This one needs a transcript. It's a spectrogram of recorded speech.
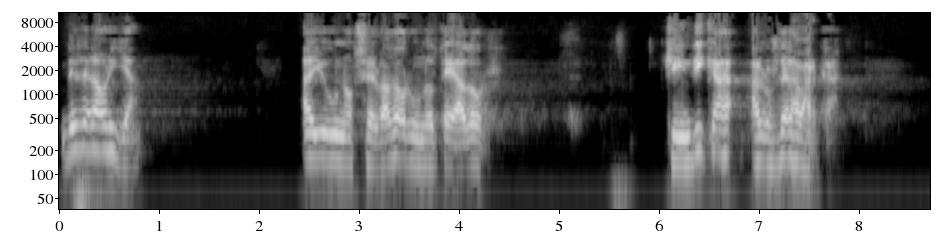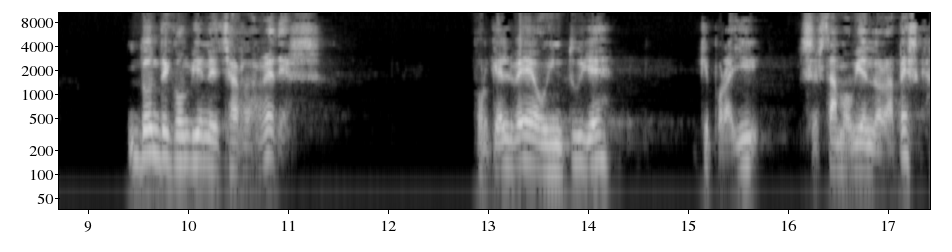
Desde la orilla hay un observador, un oteador, que indica a los de la barca dónde conviene echar las redes, porque él ve o intuye que por allí se está moviendo la pesca.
